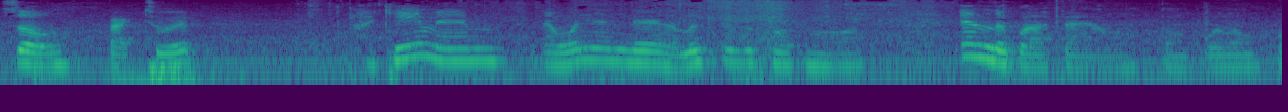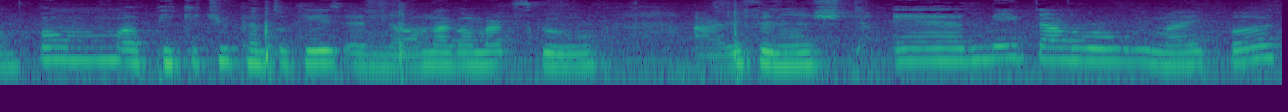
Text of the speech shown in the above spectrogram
So, back to it. I came in, I went in there and I looked at the Pokemon, and look what I found. Bum, bum, bum, bum, a Pikachu pencil case, and no, I'm not going back to school. I already finished, and maybe down the road we might, but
